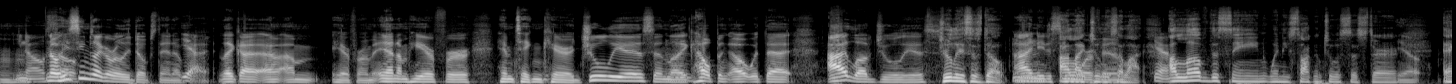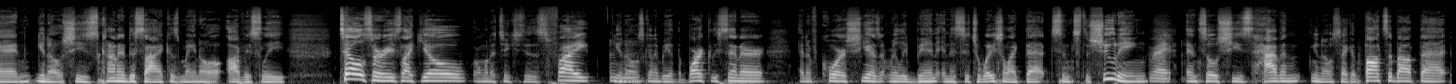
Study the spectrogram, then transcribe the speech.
You know, No, he seems like a really dope stand-up Yeah. guy. Like I, I, I'm here for him, and I'm here for him taking care of Julius and like Mm-hmm. helping out with that. I love Julius. Julius is dope. I need to see I like more of Julius him. a lot. Yeah. I love the scene when he's talking to his sister. Yep. And, you know, she's kind of decide because Maino obviously tells her, he's like, yo, I want to take you to this fight. You Mm-hmm. know, it's going to be at the Barclay Center. And of course, she hasn't really been in a situation like that since the shooting. Right. And so she's having, you know, second thoughts about that,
